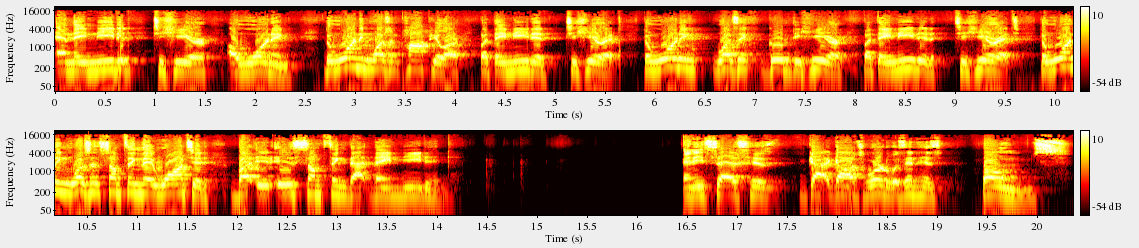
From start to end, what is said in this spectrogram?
and they needed to hear a warning. The warning wasn't popular, but they needed to hear it. The warning wasn't good to hear, but they needed to hear it. The warning wasn't something they wanted, but it is something that they needed. And he says his God's word was in his bones,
